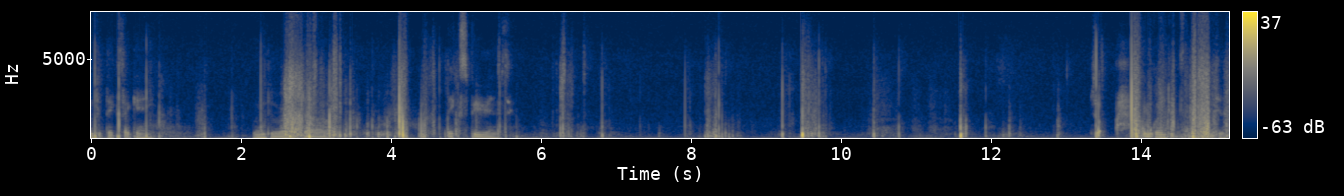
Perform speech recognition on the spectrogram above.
down to text again. I'm going to write the, uh, the experience. So ah, I'm going to I'm just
